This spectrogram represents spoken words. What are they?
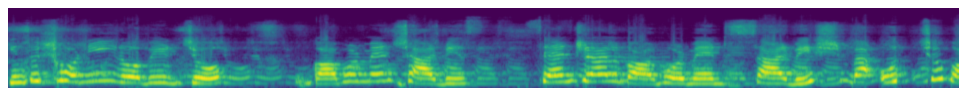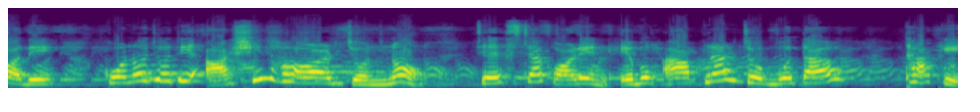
কিন্তু শনি, রবির যোগ government service central government service বা উচ্চ পদে কোনো যদি আসীন হওয়ার জন্য চেষ্টা করেন এবং আপনার যোগ্যতাও থাকে,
